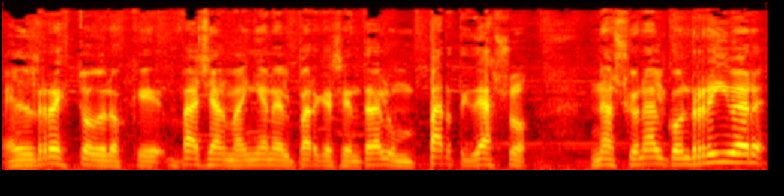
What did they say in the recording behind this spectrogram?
el resto de los que vayan mañana al Parque Central. Un partidazo nacional con River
